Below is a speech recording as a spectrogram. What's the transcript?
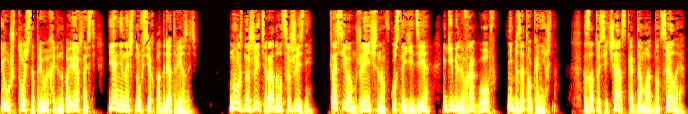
И уж точно при выходе на поверхность я не начну всех подряд резать. Нужно жить и радоваться жизни. Красивым женщинам, вкусной еде, гибели врагов. Не без этого, конечно. Зато сейчас, когда мы одно целое,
